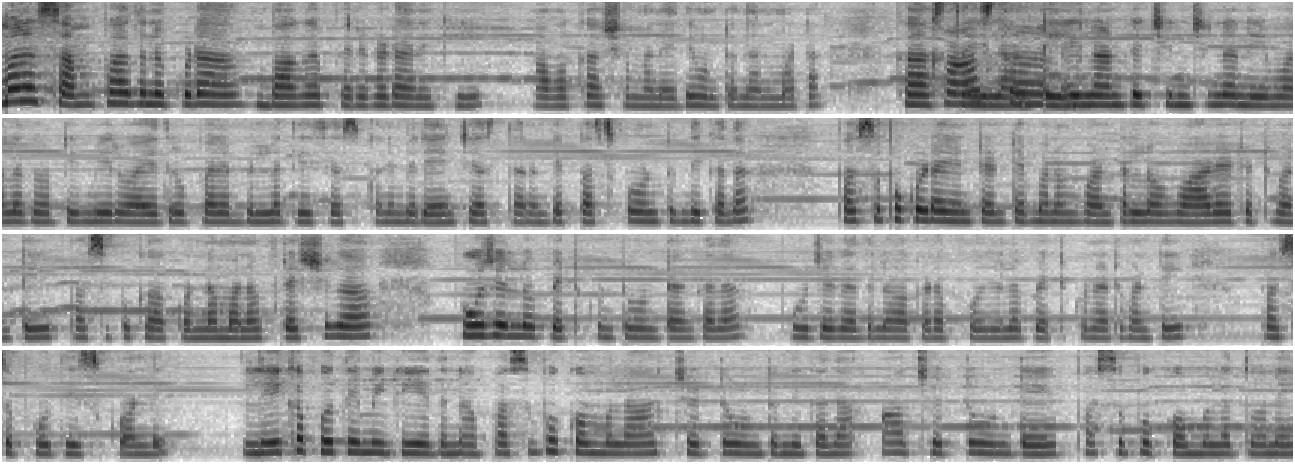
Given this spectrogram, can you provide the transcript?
మన సంపాదన కూడా బాగా పెరగడానికి అవకాశం అనేది ఉంటుందన్నమాట. కాస్త ఇలాంటి ఇలాంటి చిన్న చిన్న నియమాలతోటి మీరు ఐదు రూపాయల బిళ్ళ తీసేసుకొని మీరు ఏం చేస్తారంటే పసుపు ఉంటుంది కదా పసుపు కూడా ఏంటంటే మనం వంటల్లో వాడేటటువంటి పసుపు కాకుండా మనం ఫ్రెష్గా పూజల్లో పెట్టుకుంటూ ఉంటాం కదా పూజ గదిలో అక్కడ పూజలో పెట్టుకున్నటువంటి పసుపు తీసుకోండి. లేకపోతే మీకు ఏదైనా పసుపు కొమ్ముల చెట్టు ఉంటుంది కదా ఆ చెట్టు ఉంటే పసుపు కొమ్ములతోనే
